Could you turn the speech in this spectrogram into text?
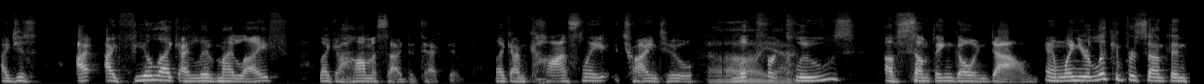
I just, I, I feel like I live my life like a homicide detective. Like I'm constantly trying to look Oh, for yeah. clues of something going down. And when you're looking for something,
